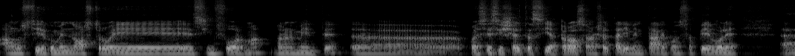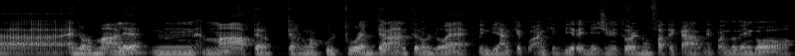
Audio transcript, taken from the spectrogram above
ha uno stile come il nostro e si informa banalmente. Uh, qualsiasi scelta sia, però, se è una scelta alimentare consapevole uh, è normale, mh, mm, ma per, per, una cultura imperante non lo è. Quindi anche, anche, dire ai miei genitori non fate carne quando vengo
